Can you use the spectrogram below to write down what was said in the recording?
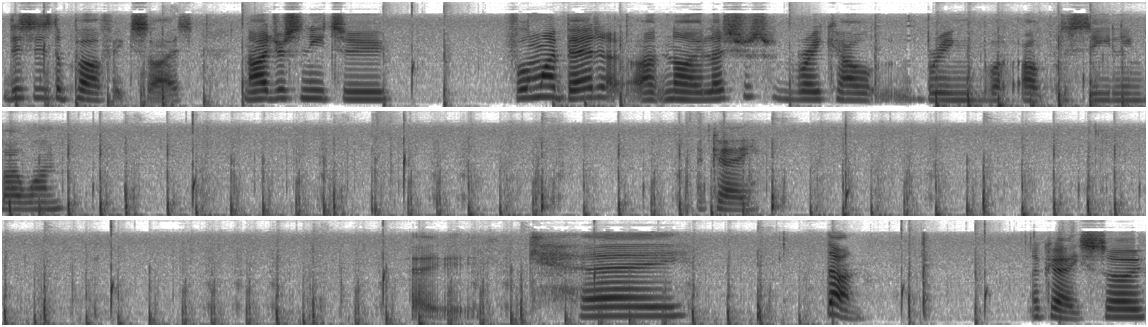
This is the perfect size. Now I just need to, for my bed, uh, no, let's just break out, bring up the ceiling by one. Okay. Okay. Done. Okay, so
